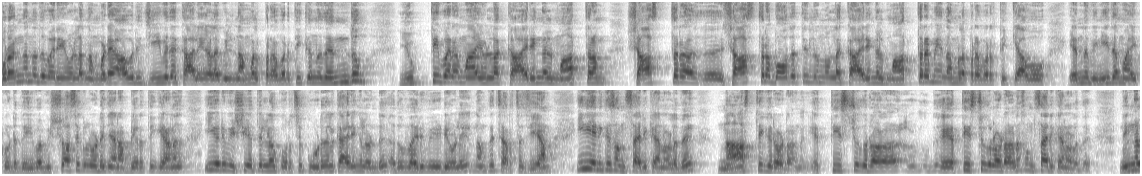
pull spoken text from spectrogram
ഉറങ്ങുന്നത് വരെയുള്ള നമ്മുടെ ആ ഒരു ജീവിത കാലയളവിൽ നമ്മൾ പ്രവർത്തിക്കുന്നത് എന്തും യുക്തിപരമായുള്ള കാര്യങ്ങൾ മാത്രം ശാസ്ത്ര ശാസ്ത്രബോധത്തിൽ നിന്നുള്ള കാര്യങ്ങൾ മാത്രമേ നമ്മൾ പ്രവർത്തിക്കാവൂ എന്ന് വിനീതമായിക്കൊണ്ട് ദൈവവിശ്വാസികളോട് ഞാൻ അഭ്യർത്ഥിക്കുകയാണ്. ഈ ഒരു വിഷയത്തിലോ കുറച്ച് കൂടുതൽ കാര്യങ്ങളുണ്ട്. അത് വരും വീഡിയോയിൽ നമുക്ക് ചർച്ച ചെയ്യാം. ഇനി എനിക്ക് സംസാരിക്കാനുള്ളത് നാസ്തികരോടാണ്. എത്തീസ്റ്റുകളോ എത്തീസ്റ്റുകളോടാണ് സംസാരിക്കാനുള്ളത്. നിങ്ങൾ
